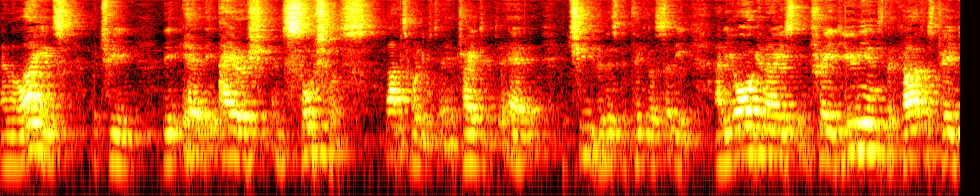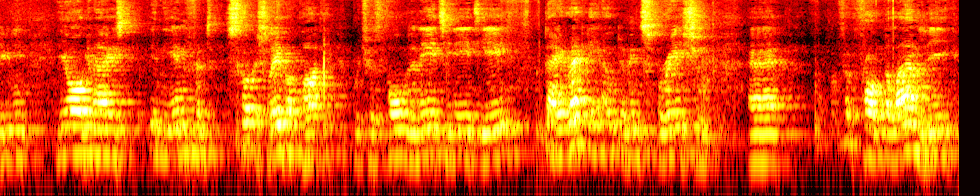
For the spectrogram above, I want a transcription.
an alliance between the, uh, the Irish and socialists. That's what he was uh, trying to uh, achieve in this particular city. And he organised in trade unions, the Carters Trade Union, he organised in the infant Scottish Labour Party, which was formed in 1888, directly out of inspiration uh, from the Land League.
